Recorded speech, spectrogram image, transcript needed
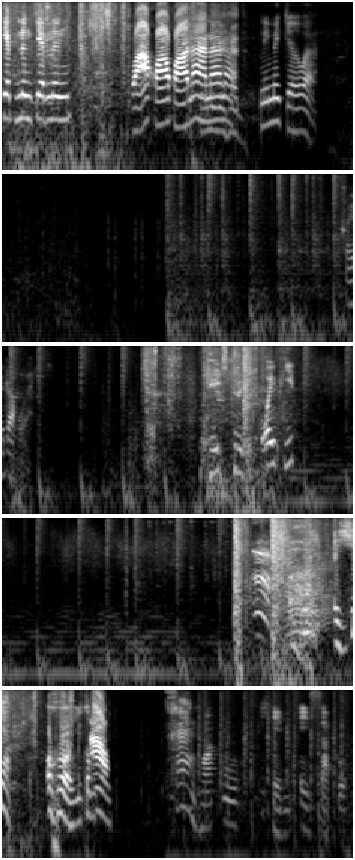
เจ็บหนึ่งเจ็บหนึ่งขวาขวาขวาหน้าหน้าหน้า Scanning ahead. นี่ไม่เจอว่ะ ใครดักวะ Cage triggered. โอ้ยพิษ ไอ้เหี้ยโอ้โห อยู่ตรงอ้าวข้างหัวกูไม่เห็นไอ้สัตว์กูโค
